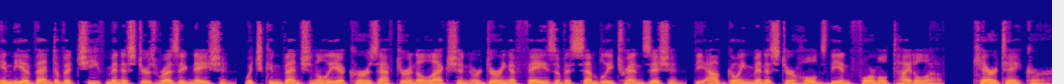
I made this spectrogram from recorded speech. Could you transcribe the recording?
In the event of a chief minister's resignation, which conventionally occurs after an election or during a phase of assembly transition, the outgoing minister holds the informal title of caretaker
